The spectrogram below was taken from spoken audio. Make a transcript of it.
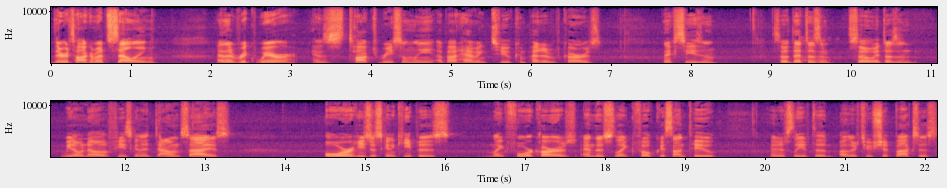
they were talking about selling, and then Rick Ware has talked recently about having two competitive cars next season. So that doesn't. So it doesn't. We don't know if he's gonna downsize, or he's just gonna keep his like four cars and just like focus on two, and just leave the other two shit boxes.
